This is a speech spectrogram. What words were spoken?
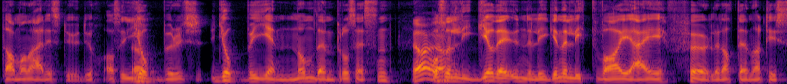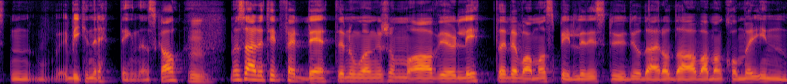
da man er i studio. Altså jobber, jobber gjennom den prosessen. Ja, ja. Og så ligger jo det underliggende litt hva jeg føler at den artisten Hvilken retning den skal. Mm. Men så er det tilfeldigheter noen ganger som avgjør litt, eller hva man spiller i studio der og da, hva man kommer inn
